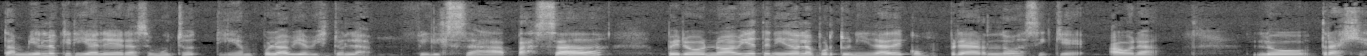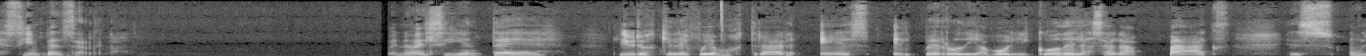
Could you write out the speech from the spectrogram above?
También lo quería leer hace mucho tiempo, lo había visto en la filsa pasada, pero no había tenido la oportunidad de comprarlo, así que ahora lo traje sin pensarlo. Bueno, el siguiente libro que les voy a mostrar es El perro diabólico de la saga Pax. Es un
